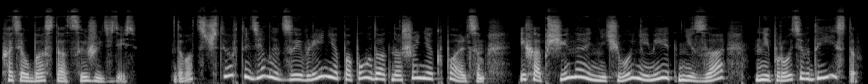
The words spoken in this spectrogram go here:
хотел бы остаться и жить здесь. Двадцать четвертый делает заявление по поводу отношения к пальцам. Их община ничего не имеет ни за, ни против деистов.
